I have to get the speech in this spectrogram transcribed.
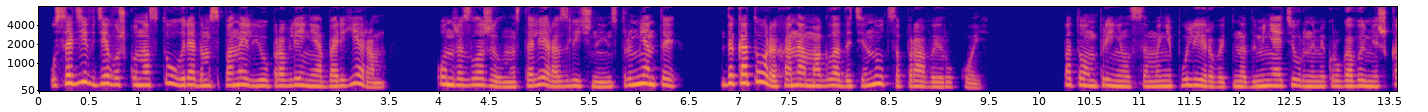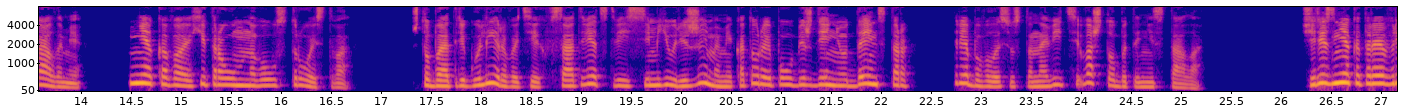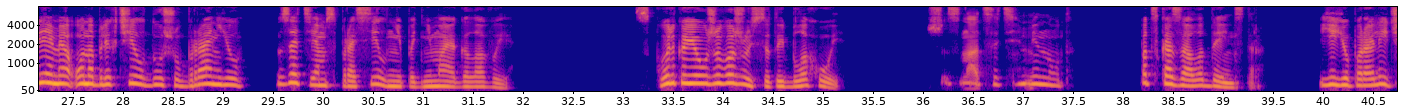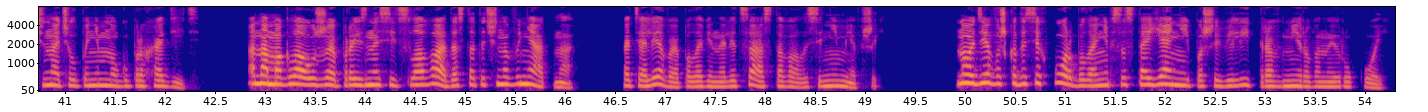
Усадив девушку на стул рядом с панелью управления барьером, он разложил на столе различные инструменты, до которых она могла дотянуться правой рукой. Потом принялся манипулировать над миниатюрными круговыми шкалами некого хитроумного устройства, чтобы отрегулировать их в соответствии с семью режимами, которые, по убеждению Дейнстер, требовалось установить во что бы то ни стало. Через некоторое время он облегчил душу бранью, затем спросил, не поднимая головы. «Сколько я уже вожусь с этой блохой?» «Шестнадцать минут», — подсказала Дейнстер. Ее паралич начал понемногу проходить. Она могла уже произносить слова достаточно внятно, хотя левая половина лица оставалась онемевшей. Но девушка до сих пор была не в состоянии пошевелить травмированной рукой.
